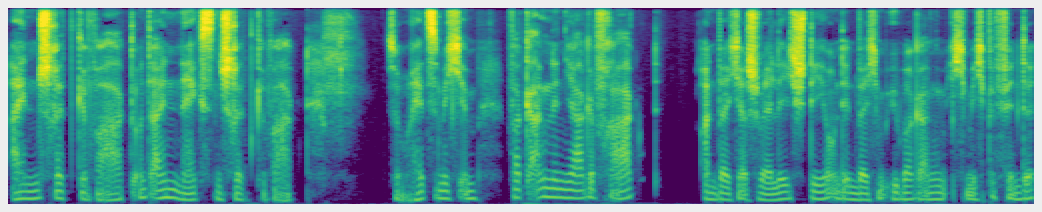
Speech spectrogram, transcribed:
einen Schritt gewagt und einen nächsten Schritt gewagt. So, hättest du mich im vergangenen Jahr gefragt, an welcher Schwelle ich stehe und in welchem Übergang ich mich befinde,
